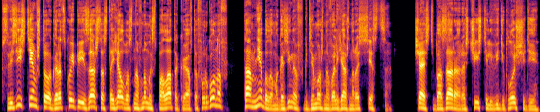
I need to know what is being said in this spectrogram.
В связи с тем, что городской пейзаж состоял в основном из палаток и автофургонов, там не было магазинов, где можно вальяжно рассесться. Часть базара расчистили в виде площади,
